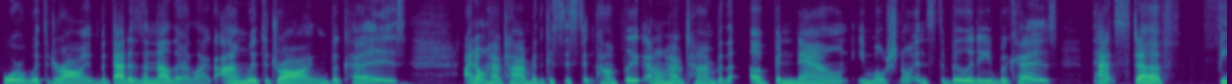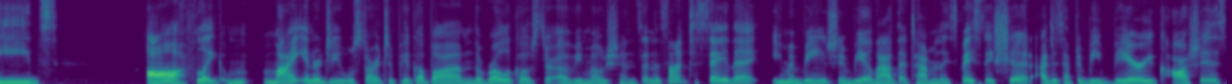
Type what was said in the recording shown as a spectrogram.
for withdrawing, but that is another, like, I'm withdrawing because I don't have time for the consistent conflict, I don't have time for the up and down emotional instability because that stuff feeds off. Like m- my energy will start to pick up on the roller coaster of emotions. And it's not to say that human beings shouldn't be allowed that time and the space. They should. I just have to be very cautious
